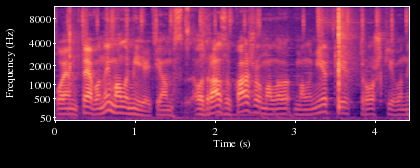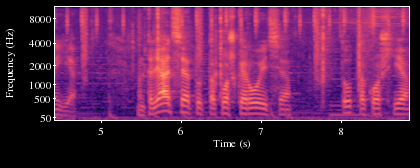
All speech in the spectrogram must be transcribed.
ОМТ, вони маломірять. Я вам одразу кажу, маломірки трошки вони є. Вентиляція тут також керується. Тут також є.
